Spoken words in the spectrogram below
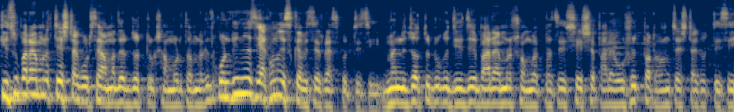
কিছু পারে আমরা চেষ্টা করছি আমাদের যতটুকু সামর্থ্য আমরা কিন্তু কন্টিনিউসলি এখনও স্ক্যাবিসের কাজ করতেছি। মানে যতটুকু যে যে পারে আমরা সংবাদ পাচ্ছি সে সে পারে ওষুধ পাঠানোর চেষ্টা করতেছি।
